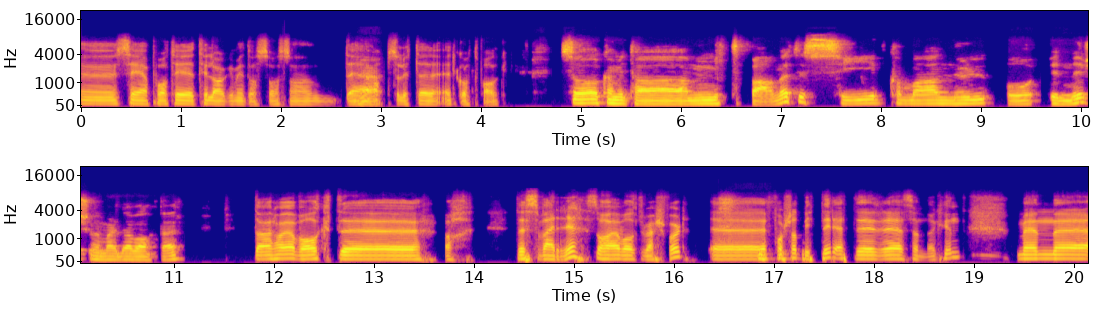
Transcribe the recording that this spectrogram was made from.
uh, ser jeg på til, til laget mitt også, så det er Ja. absolutt et, et godt valg. Så kan vi ta midtbane til 7,0 og under. Så hvem er det du har valgt der? Der har jeg valgt uh, ah, Dessverre så har jeg valgt Rashford. Eh, fortsatt bitter etter eh, søndagen, men eh,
